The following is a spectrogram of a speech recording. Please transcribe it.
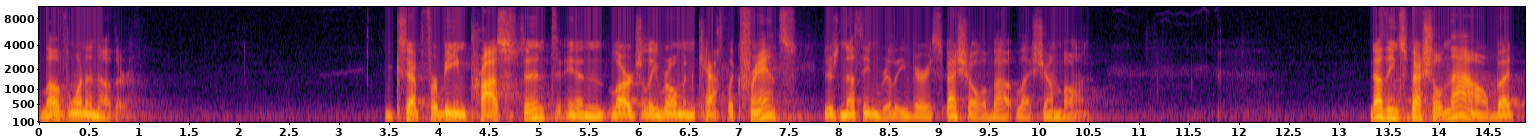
Love one another. Except for being Protestant in largely Roman Catholic France, there's nothing really very special about Les Chambon. Nothing special now, but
